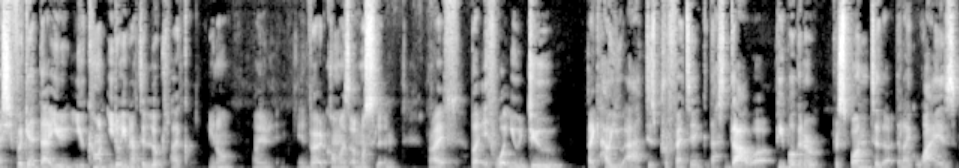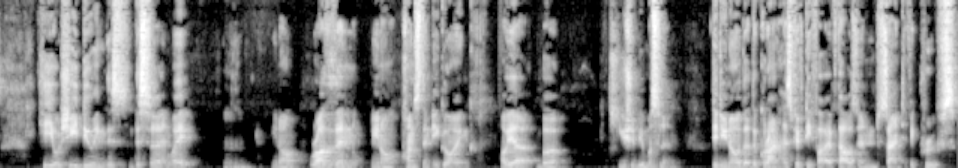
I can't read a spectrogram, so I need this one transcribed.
Actually forget that. You you can't you don't even have to look like you know inverted commas a muslim right but if what you do like how you act is prophetic, that's da'wah. People are gonna respond to that. They're like, why is he or she doing this this certain way? Mhm. You know, rather than you know constantly going, oh yeah, but you should be Muslim. Did you know that the Quran has fifty five thousand scientific proofs?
